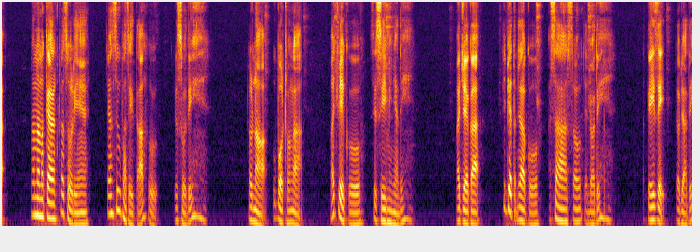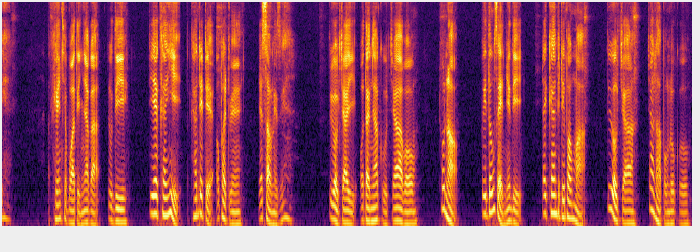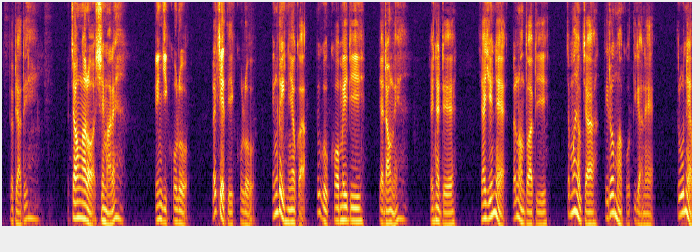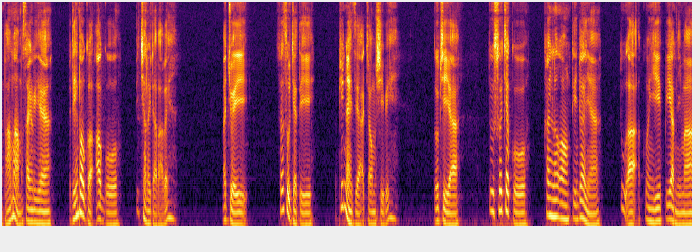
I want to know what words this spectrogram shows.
မမမကန်ထွက်ဆိုလျင်ကျန်းစုပါစိတ်သားဟုရွဆိုသည်ထို့နောက်ဥပေါ်ထွန်းကမကျွဲကိုစစ်ဆေးမိညာသည်မကျွဲကပြပြတမျှကိုအစာဆုံးပြန်တော်သည်အသေးစိတ်ပြောပြသည်အခင်းချက်ပွားတဲ့ညကသူသည်တရခန်း၏အခန်းတက်တဲ့အောက်ဖက်တွင်ရက်ဆောင်နေစဉ်သူ့ယောက်ျား၏အော်တန်ညာကိုကြားရပုံထို့နောက်ပေ30မြင့်သည့် တိုက်ခန်းပြတင်းပေါက်မှသူ့ယောက်ျားကြလာပုံတို့ကိုပြောပြသည်အကြောင်းကတော့ရှင်းပါတယ်အင်ကြီးကိုလို့လက်ကျက်သေးကိုလို့အင်္ဂလိပ်နှစ်ယောက်ကသူ့ကိုခေါ်မေးပြီးပြန်တောင်းတယ်ရိုက်နှက်တယ်ရရင်နဲ့လက်လွန်သွားပြီးကျမယောက်ျားတီတော့မှကိုတီးတာနဲ့သူတို့နဲ့ဘာမှမဆိုင်လျက်ပြတင်းပေါက်ကအောက်ကိုပြစ်ချလိုက်တာပါပဲမကြွေဆွဲဆိုချက်တည်းမဖြစ်နိုင်စရာအကြောင်းမရှိပေတို့ဖြစ်ရာသူ့ဆွဲချက်ကိုခိုင်လုံအောင်တင်ပြရန် သူ့အားအခွင့်အရေးပေးရမည်မှာ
